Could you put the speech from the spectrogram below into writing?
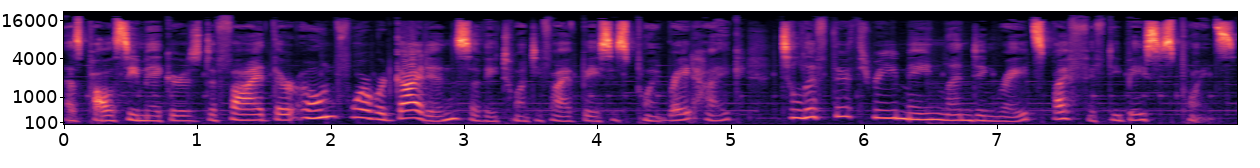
as policymakers defied their own forward guidance of a 25 basis point rate hike to lift their three main lending rates by 50 basis points.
